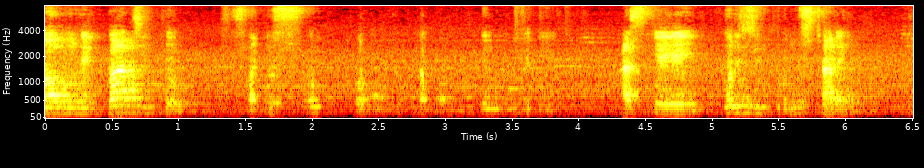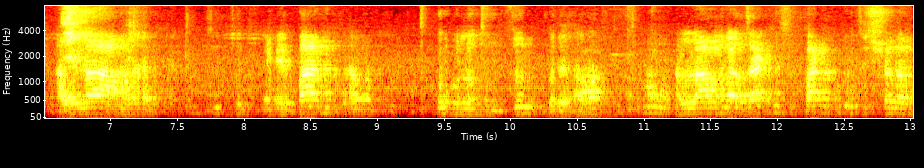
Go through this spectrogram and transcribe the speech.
নবনির্বাচিত সদস্য আজকে এই পরিচিত অনুষ্ঠানে আল্লাহ আমরা মেহরবান করে। আল্লাহ আমরা যা কিছু পাঠ করছি সোনার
